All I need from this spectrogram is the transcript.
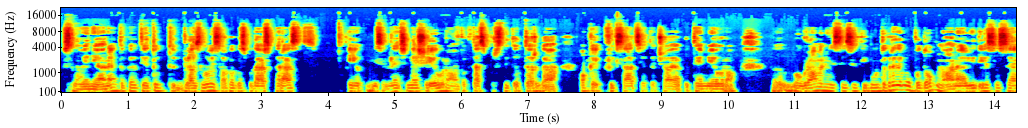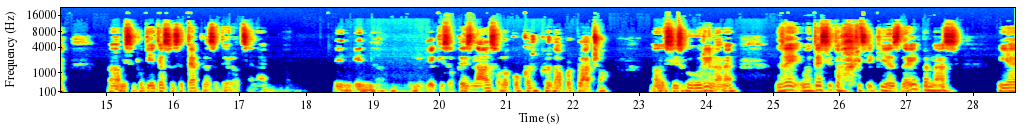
Slovenija. Ne? Takrat je tudi bila zelo visoka gospodarska rast mislim, ne, ne še evro, ampak ta sprostitev trga, ok, fiksacija tečaja, potem evro. ogromen investicijski boom. Takrat je bilo podobno, ne? ljudje so se, uh, mislim, podjetja so se teple za delavce. Ne? In, in ljudje, ki so kaj znali, so lahko kar, kar dobro plačo si izgovorili. Zdaj, v tej situaciji, ki je zdaj pri nas, je,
